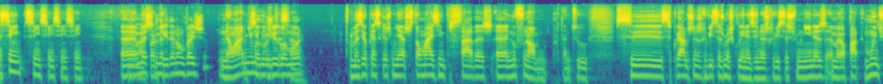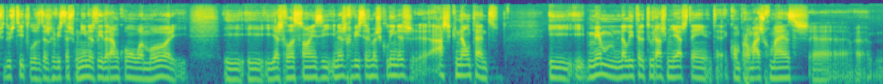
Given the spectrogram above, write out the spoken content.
Sim, sim, sim, sim, sim. Uh, mas, à partida mas, não vejo. Não há nenhuma limitação. do amor mas eu penso que as mulheres estão mais interessadas uh, no fenómeno. Portanto, se, se, pegarmos nas revistas masculinas e nas revistas femininas, a maior parte, muitos dos títulos das revistas femininas lidarão com o amor e, e, e, e as relações, e, nas revistas masculinas ah, acho que não tanto. E, mesmo na literatura as mulheres têm, têm compram mais romances. Uh, uh,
